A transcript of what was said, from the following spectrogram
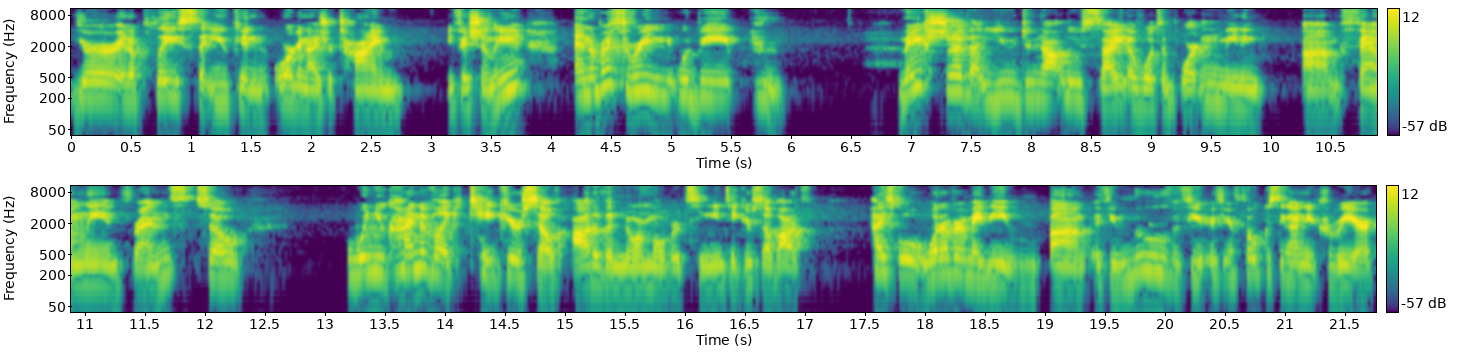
you're in a place that you can organize your time efficiently. And number three would be make sure that you do not lose sight of what's important meaning um, family and friends so when you kind of like take yourself out of a normal routine, take yourself out of high school, whatever it may be, um, if you move, if you if you're focusing on your career,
